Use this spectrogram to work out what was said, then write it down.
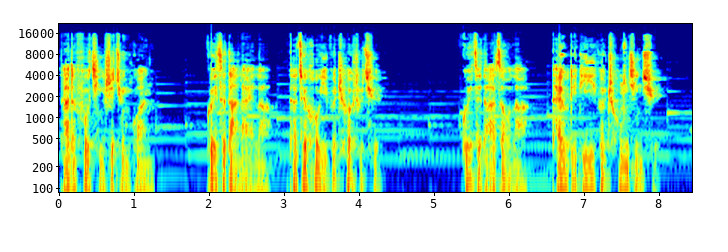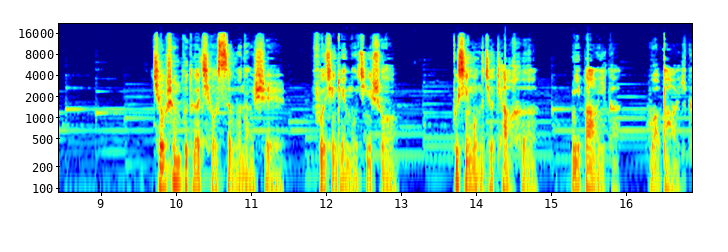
他的父亲是军官，鬼子打来了，他最后一个撤出去；鬼子打走了，他又得第一个冲进去。求生不得，求死无能时。父亲对母亲说：“不行，我们就跳河，你抱一个，我抱一个。”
